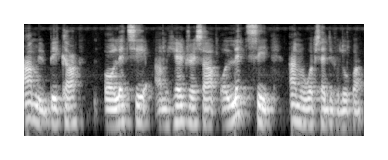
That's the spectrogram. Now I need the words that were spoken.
I'm a baker, or let's say I'm a hairdresser, or let's say I'm a website developer.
